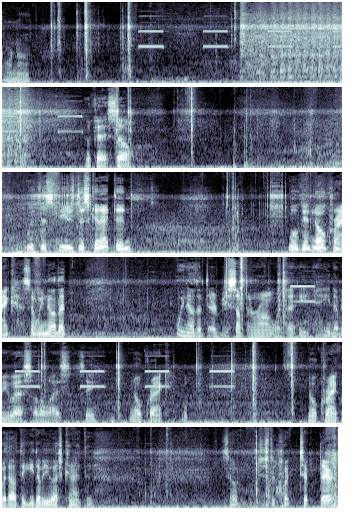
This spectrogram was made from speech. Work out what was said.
or not. Okay, so with this fuse disconnected, we'll get no crank. So we know that we know that there'd be something wrong with the EWS otherwise. See? No crank. Oop no crank without the EWS connected. So just a quick tip there.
